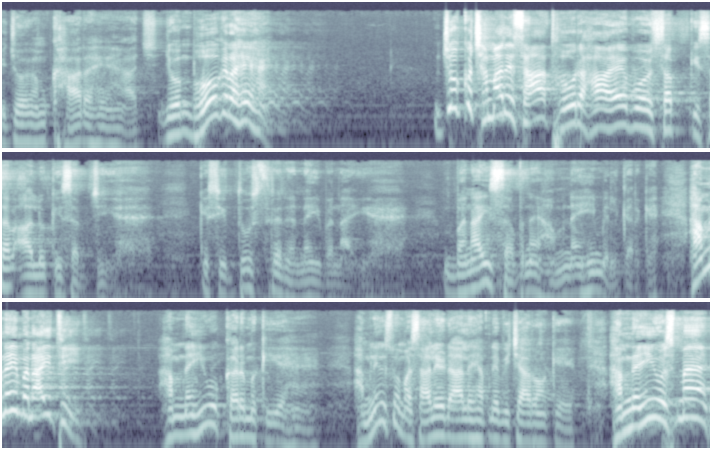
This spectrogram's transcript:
ये जो हम खा रहे हैं आज, जो हम भोग रहे हैं जो कुछ हमारे साथ हो रहा है, वो सब की सब आलू की सब्ज़ी है। किसी दूसरे ने नहीं बनाई है। बनाई सबने, हमने ही मिल करके। हमने ही बनाई थी। हमने ही वो कर्म किए हैं। हमने उसमें मसाले डाले हैं अपने विचारों के। हमने ही उसमें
